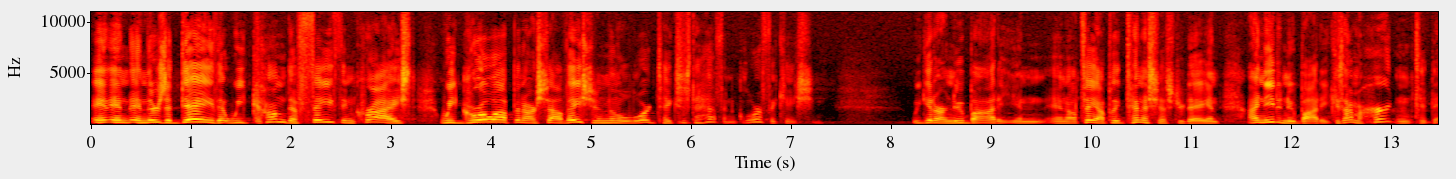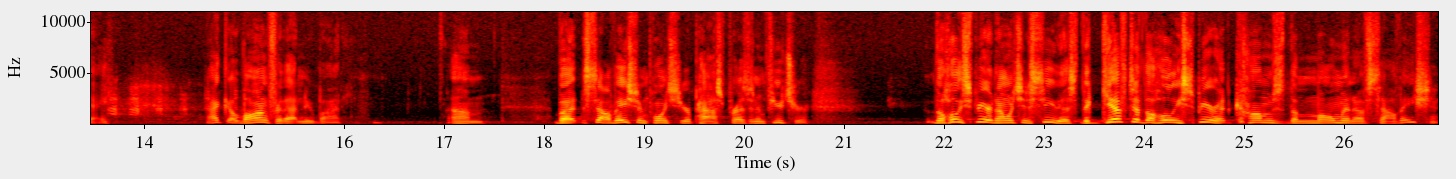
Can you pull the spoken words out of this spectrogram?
And, and, and, there's a day that we come to faith in Christ, we grow up in our salvation, and then the Lord takes us to heaven, glorification. We get our new body. And, and I'll tell you, I played tennis yesterday, and I need a new body because I'm hurting today. I long for that new body. Um, but salvation points to your past, present, and future the Holy Spirit, and I want you to see this, the gift of the Holy Spirit comes the moment of salvation.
